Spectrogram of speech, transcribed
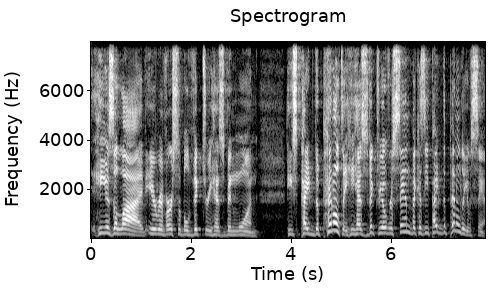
he is alive, irreversible victory has been won. He's paid the penalty. He has victory over sin because he paid the penalty of sin.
